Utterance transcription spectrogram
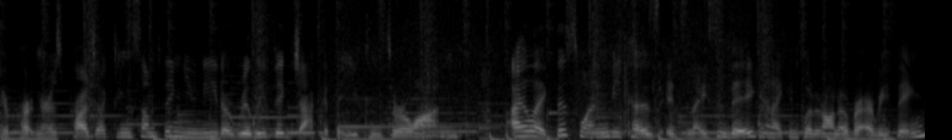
your partner is projecting something, you need a really big jacket that you can throw on. I like this one because it's nice and big and I can put it on over everything.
